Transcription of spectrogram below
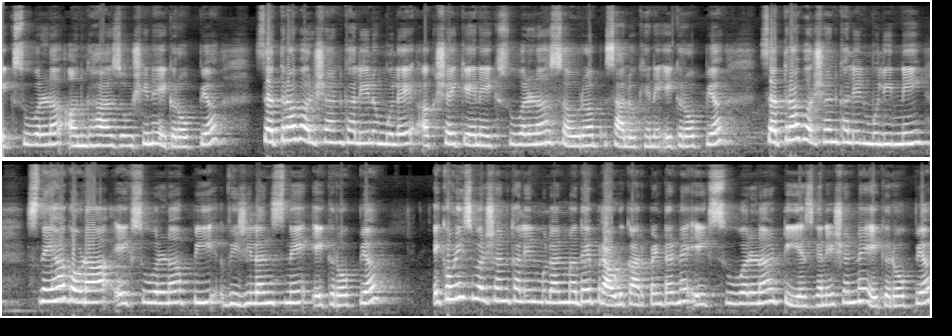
एक सुवर्ण अनघा जोशीने एक रौप्य सतरा वर्षांखालील मुले अक्षय केने एक सुवर्ण सौरभ सालोखेने एक रौप्य सतरा वर्षांखालील मुलींनी स्नेहा गौडा एक सुवर्ण पी व्हिजिलन्सने एक रौप्य एकोणीस वर्षांखालील मुलांमध्ये प्राऊड कार्पेंटरने एक सुवर्ण टी एस गणेशनने एक रौप्य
